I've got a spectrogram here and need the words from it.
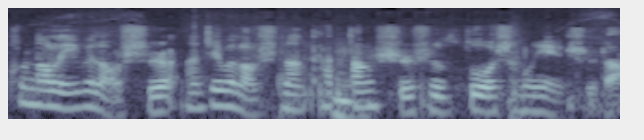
碰到了一位老师，那这位老师呢，他当时是做生酮饮食的。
